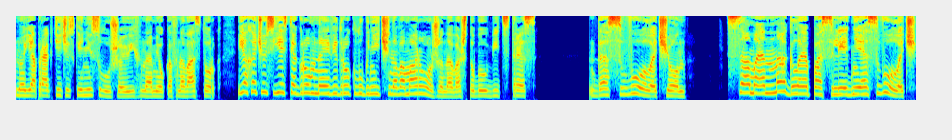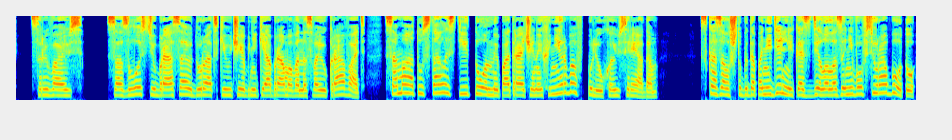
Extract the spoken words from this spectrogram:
но я практически не слушаю их намеков на восторг. Я хочу съесть огромное ведро клубничного мороженого, чтобы убить стресс. «Да сволочь он! Самая наглая последняя сволочь!» Срываюсь. Со злостью бросаю дурацкие учебники Абрамова на свою кровать. Сама от усталости и тонны потраченных нервов плюхаюсь рядом. Сказал, чтобы до понедельника сделала за него всю работу,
